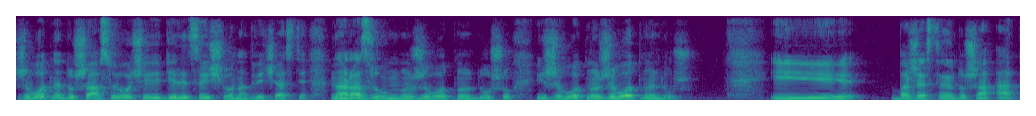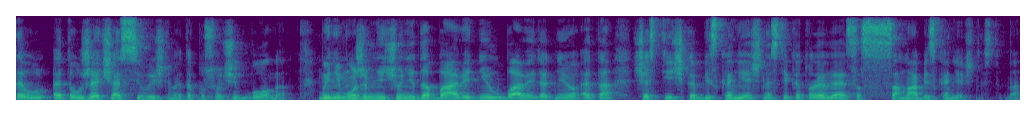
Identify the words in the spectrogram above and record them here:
Животная душа, в свою очередь, делится еще на две части. На разумную животную душу и животную животную душу. И божественная душа, это, это уже часть Всевышнего, это кусочек Бога. Мы не можем ничего не добавить, не убавить от нее. Это частичка бесконечности, которая является сама бесконечностью. Да?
